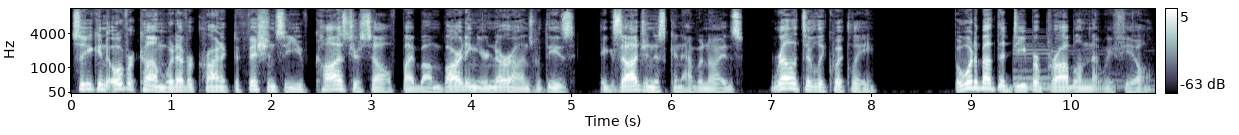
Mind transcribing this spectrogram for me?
So you can overcome whatever chronic deficiency you've caused yourself by bombarding your neurons with these exogenous cannabinoids relatively quickly. But what about the deeper mm. problem that we feel?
